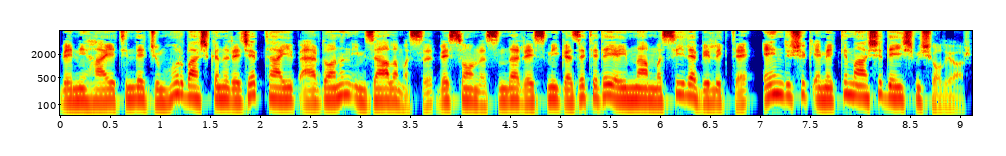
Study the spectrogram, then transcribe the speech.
ve nihayetinde Cumhurbaşkanı Recep Tayyip Erdoğan'ın imzalaması ve sonrasında resmi gazetede yayınlanmasıyla birlikte en düşük emekli maaşı değişmiş oluyor.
